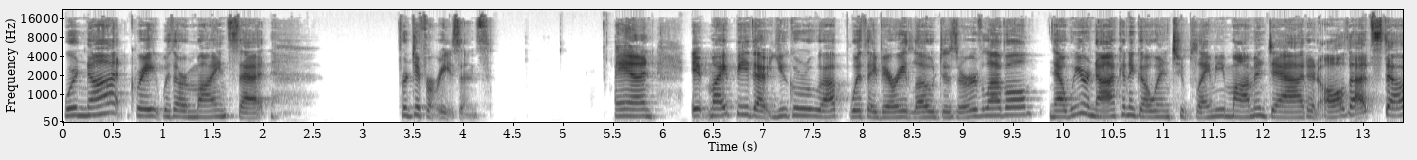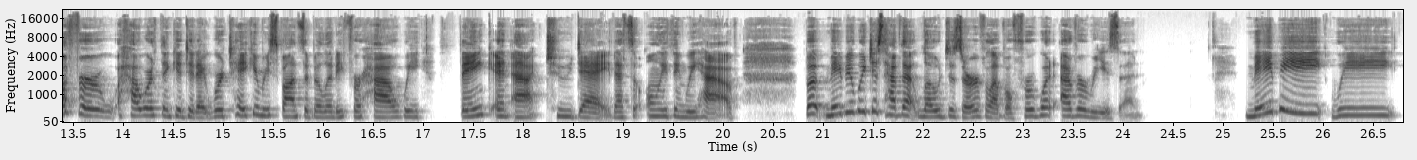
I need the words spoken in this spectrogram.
we're not great with our mindset for different reasons. And it might be that you grew up with a very low deserve level. Now, we are not going to go into blaming mom and dad and all that stuff for how we're thinking today. We're taking responsibility for how we think and act today. That's the only thing we have. But maybe we just have that low deserve level for whatever reason. Maybe we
